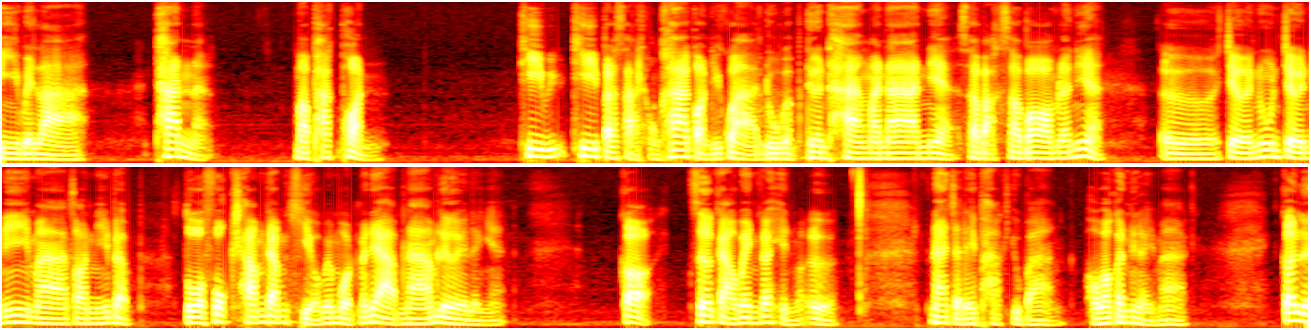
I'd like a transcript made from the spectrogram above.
มีเวลาท่านน่ะมาพักผ่อน ที่ที่ปราสาทของข้าก่อนดีกว่า ดูแบบเดินทางมานานเนี่ยสะบักสะบอมแล้วเนี่ย เออ เจอนู่นเจอนี่มาตอนนี้แบบตัวฟกช้ำดำเขียวไปหมดไม่ได้อาบน้ำเลยอะไรเงี้ย ก็ เสื้อกาเว่นก็เห็นว่าเออ น่าจะได้พักอยู่บ้าง เพราะว่าก็เหนื่อยมาก ก็เล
